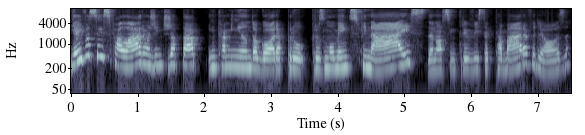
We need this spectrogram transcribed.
E aí vocês falaram, a gente já está encaminhando agora para os momentos finais da nossa entrevista, que está maravilhosa.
